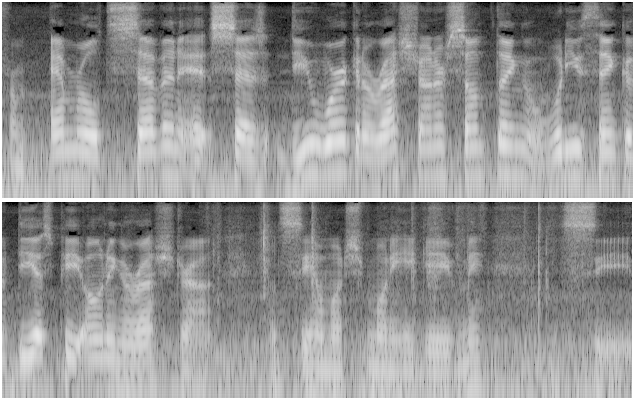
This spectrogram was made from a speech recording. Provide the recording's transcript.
from Emerald 7. It says, Do you work in a restaurant or something? What do you think of DSP owning a restaurant? Let's see how much money he gave me. Let's see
